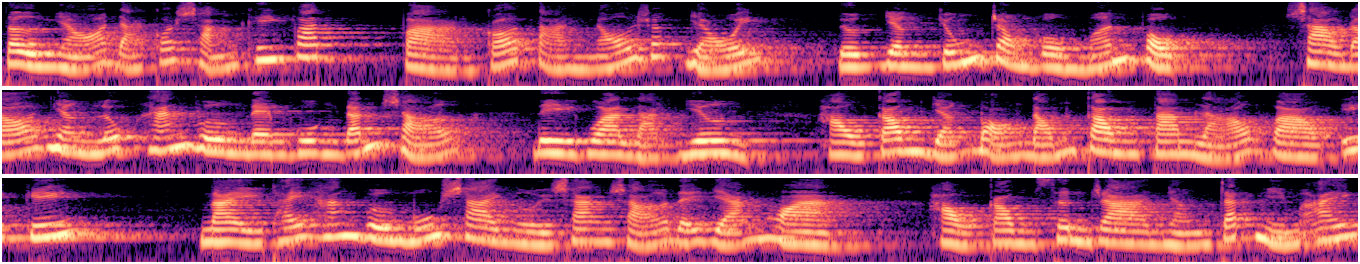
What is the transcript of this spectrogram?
Từ nhỏ đã có sẵn khí phách Và có tài nói rất giỏi, Được dân chúng trong vùng mến phục. Sau đó, nhân lúc Hán Vương đem quân đánh sở, Đi qua Lạc Dương, Hầu Công dẫn bọn Đổng Công, Tam Lão vào ý kiến. Này thấy Hán Vương muốn sai người sang sở để giảng hòa, Hầu Công xin ra nhận trách nhiệm ấy.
